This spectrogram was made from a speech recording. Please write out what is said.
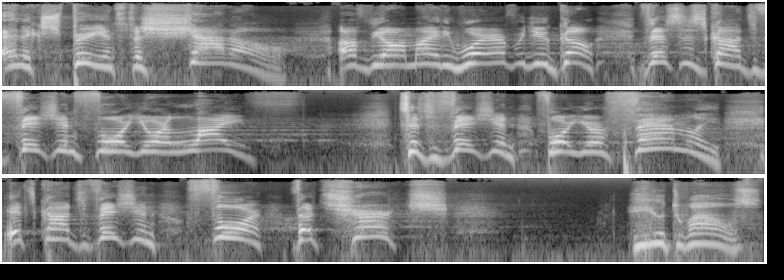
and experience the shadow of the Almighty wherever you go. This is God's vision for your life. It's His vision for your family. It's God's vision for the church. He who dwells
